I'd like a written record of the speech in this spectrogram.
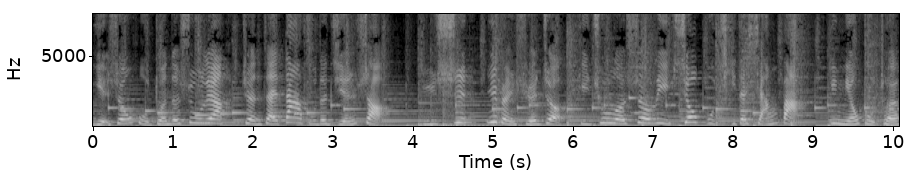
野生虎豚的数量正在大幅的减少。于是，日本学者提出了设立修补期的想法，避免虎豚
